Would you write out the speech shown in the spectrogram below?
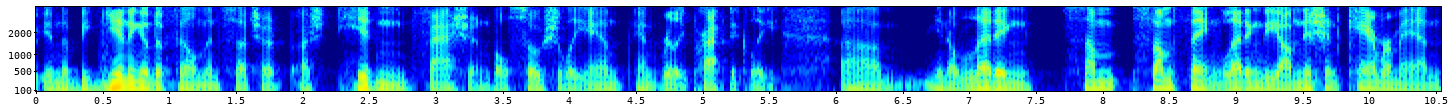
in the beginning of the film in such a, a hidden fashion, both socially and and really practically. Um, you know, letting some something, letting the omniscient cameraman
